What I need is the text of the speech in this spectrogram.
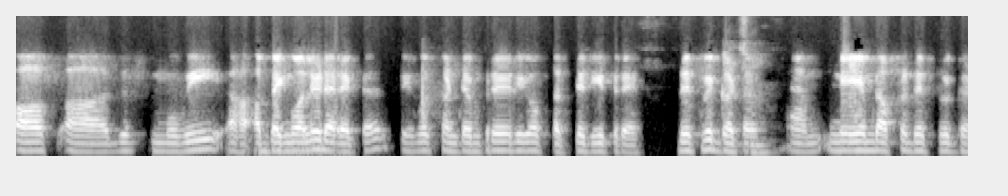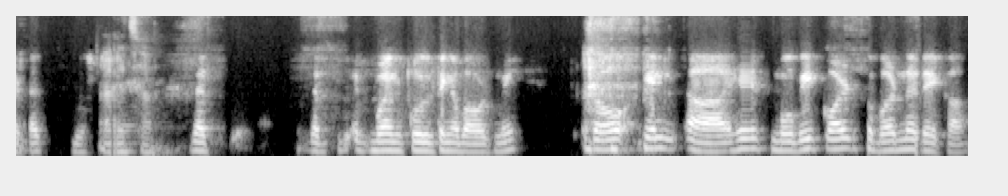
of uh, this movie. Uh, a Bengali director, he was contemporary of Satyajit Ray, Ritvik Ghatak, um, named after Ritvik Ghatak. That's that's one cool thing about me. So in uh, his movie called Subarna Rekha,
